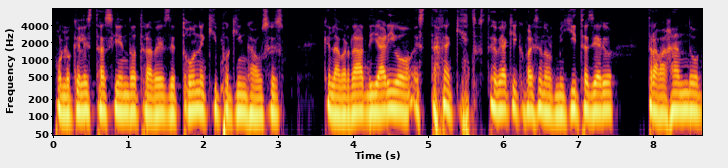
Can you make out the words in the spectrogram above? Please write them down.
por lo que Él está haciendo a través de todo un equipo aquí en Houses, que la verdad diario están aquí. Usted ve aquí que parecen hormiguitas diario trabajando,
